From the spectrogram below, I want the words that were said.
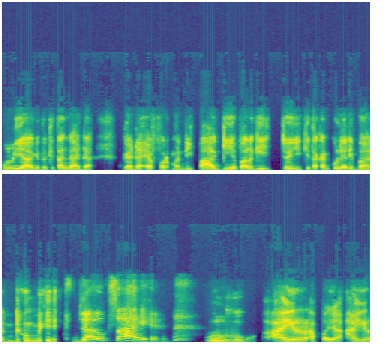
kuliah gitu. Kita nggak ada nggak ada effort mandi pagi. Apalagi cuy kita kan kuliah di Bandung nih. Jauh say. Uh air apa ya? Air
